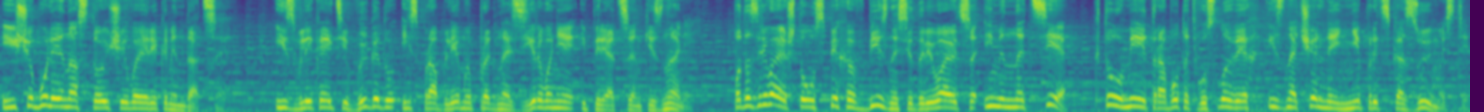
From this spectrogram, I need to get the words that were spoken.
и еще более настойчивая рекомендация. Извлекайте выгоду из проблемы прогнозирования и переоценки знаний. Подозреваю, что успеха в бизнесе добиваются именно те, кто умеет работать в условиях изначальной непредсказуемости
